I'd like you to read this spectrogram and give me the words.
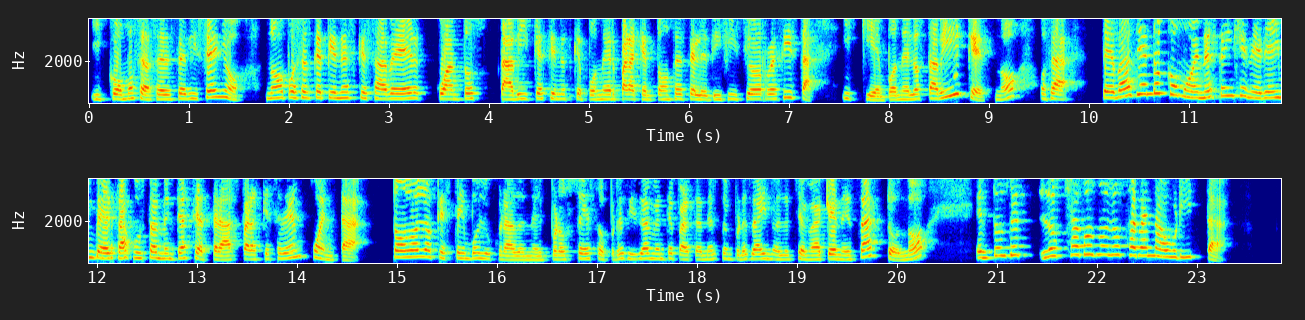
¿Y cómo se hace ese diseño? No, pues es que tienes que saber cuántos tabiques tienes que poner para que entonces el edificio resista. ¿Y quién pone los tabiques? ¿No? O sea, te vas yendo como en esta ingeniería inversa justamente hacia atrás para que se den cuenta todo lo que está involucrado en el proceso precisamente para tener su empresa y no lo chamaquen exacto, ¿no? Entonces, los chavos no lo saben ahorita.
